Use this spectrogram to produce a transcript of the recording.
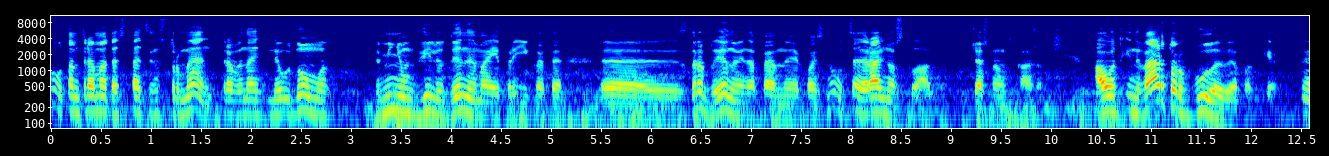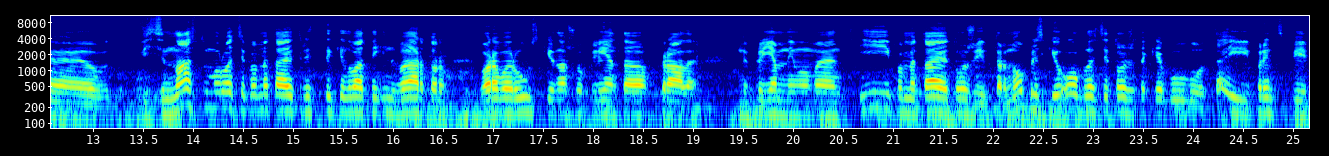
Ну там треба мати спецінструмент, треба навіть не одному, та мінімум дві людини має приїхати е, з драбиною, напевно, якось. Ну це реально складно, чесно вам скажу. А от інвертор були випадки. Е, в 18-му році, пам'ятаю, 30 кВт інвертор в Араваруській нашого клієнта вкрали неприємний момент. І пам'ятаю, теж і в Тернопільській області теж таке було. Та і, в принципі,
